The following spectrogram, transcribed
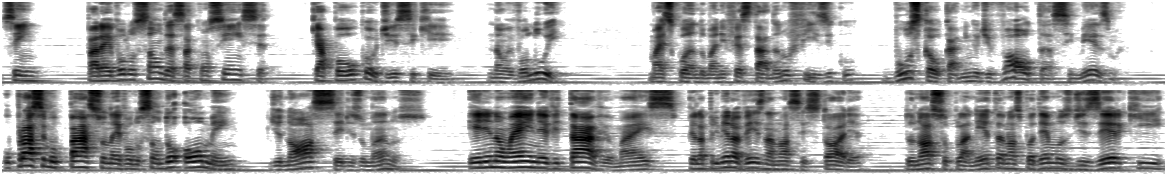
Sim, para a evolução dessa consciência, que há pouco eu disse que não evolui. mas quando manifestada no físico, busca o caminho de volta a si mesma. O próximo passo na evolução do homem, de nós, seres humanos, ele não é inevitável, mas pela primeira vez na nossa história do nosso planeta, nós podemos dizer que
